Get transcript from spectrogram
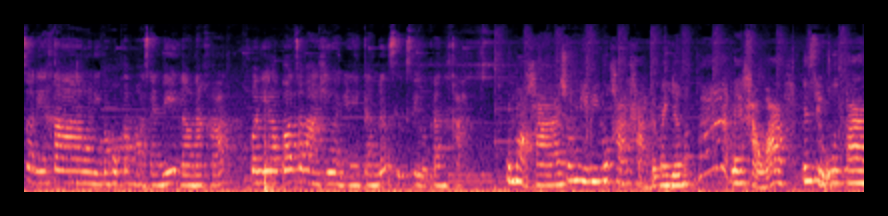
สวัสดีค่ะ วันนี้มาพบกับหมอแซนดี้อีกแล้วนะคะ วันนี้เราก็จะมา Q&A กันเรื่องสิวๆกันค่ะ คุณหมอคะช่วงนี้มีลูกค้าถามกันมาเยอะมากๆเลยค่ะว่าเป็นสิวอุดตัน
